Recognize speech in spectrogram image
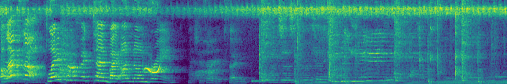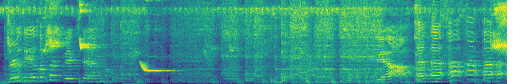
Alexa, play Perfect 10 by Unknown Brain. Like she's already excited. Jersey is a perfect 10. Yeah. Uh, uh, uh,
